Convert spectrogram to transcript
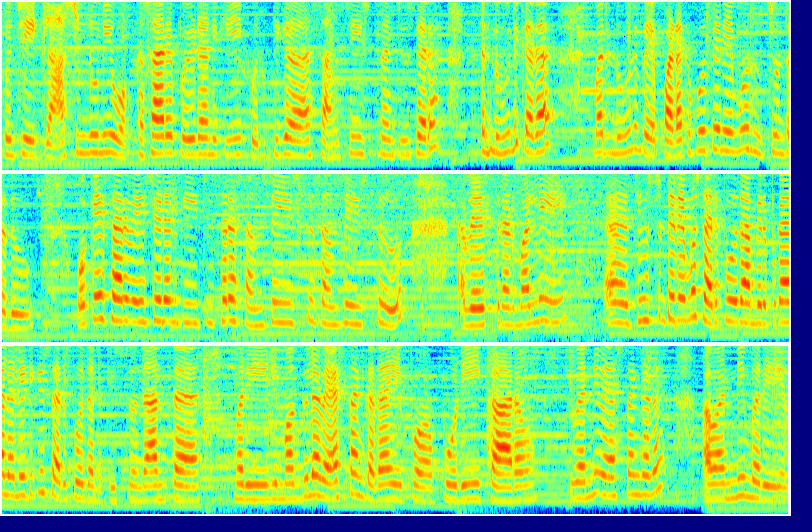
కొంచెం ఈ గ్లాసు నూనె ఒక్కసారే పోయడానికి కొద్దిగా సంశయిస్తున్నాను చూసారా? నూనె కదా? మరి నూనె వే- పడకపోతేనేమో రుచి ఉండదు. ఒకేసారి వేసేయడానికి చూసారా? సంశయిస్తూ సంశయిస్తూ వేస్తున్నాను. మళ్ళీ చూస్తుంటేనేమో సరిపోదు. ఆ మిరపకాయలన్నిటికీ సరిపోదు అనిపిస్తుంది. అంత మరి ఇది మగ్గులో వేస్తాం కదా? ఈ పొ- పొడి కారం ఇవన్నీ వేస్తాం కదా? అవన్నీ మరి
